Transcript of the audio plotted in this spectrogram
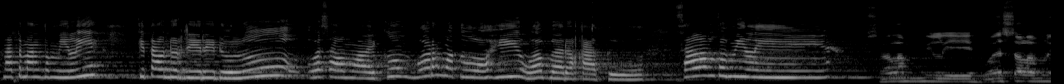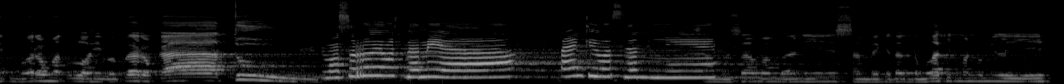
Nah, teman pemilih, kita undur diri dulu. Wassalamualaikum warahmatullahi wabarakatuh. Salam pemilih. Salam pemilih. Wassalamualaikum warahmatullahi wabarakatuh. Emang seru ya Mas Dani ya. Thank you Mas Dani. Sama-sama Mbak Anis. Sampai kita ketemu lagi teman pemilih.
